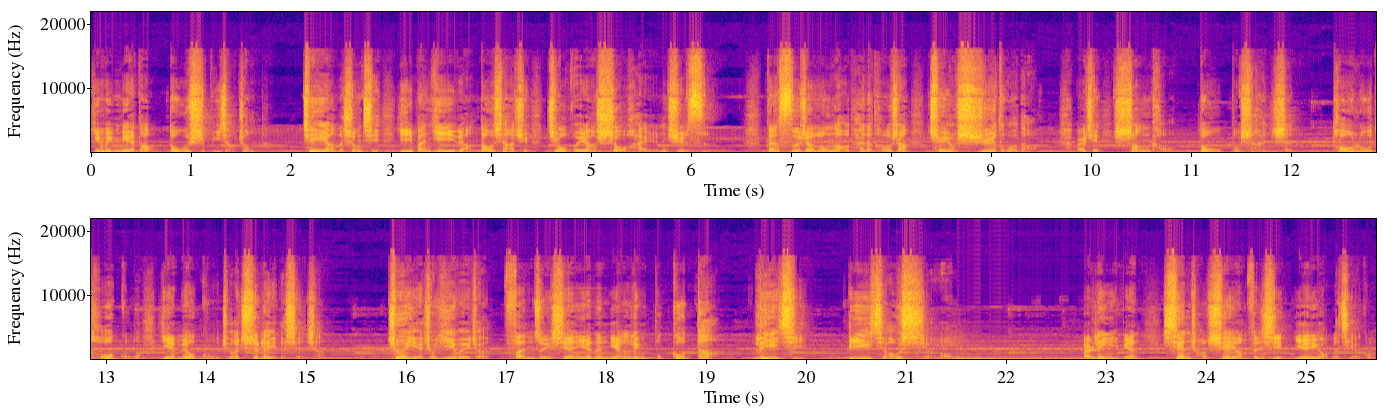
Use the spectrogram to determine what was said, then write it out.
因为灭刀都是比较重的，这样的凶器一般一两刀下去就会让受害人致死，但死者龙老太的头上却有十多刀，而且伤口都不是很深，头颅、头骨也没有骨折之类的现象。这也就意味着犯罪嫌疑人的年龄不够大，力气比较小。而另一边，现场血样分析也有了结果，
